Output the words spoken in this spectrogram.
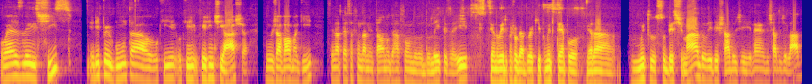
Wesley X, ele pergunta o que, o que, o que a gente acha do Javal Magui, sendo a peça fundamental no garrafão do, do Lakers aí, sendo ele um jogador que por muito tempo era muito subestimado e deixado de, né, deixado de lado,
